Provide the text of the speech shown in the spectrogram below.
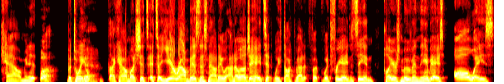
cow. I mean, it what between yeah. like how much it's it's a year round business nowadays. I know LJ hates it. We've talked about it, but with free agency and players moving, the NBA is always,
